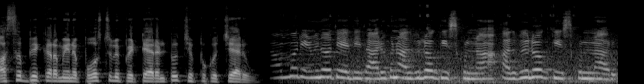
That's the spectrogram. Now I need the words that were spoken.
అసభ్యకరమైన పోస్టులు పెట్టారంటూ చెప్పుకొచ్చారు. నవంబర్ ఎనిమిదో తేదీ తారీఖున అదుపులోకి తీసుకున్న అదుపులోకి తీసుకున్నారు.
